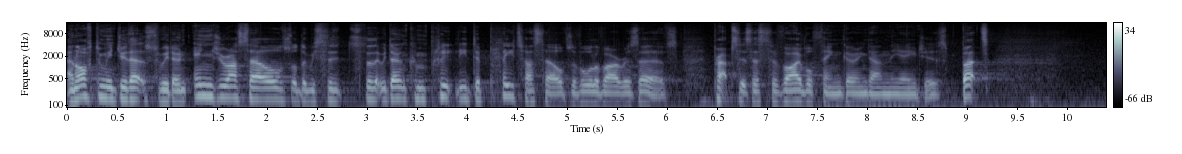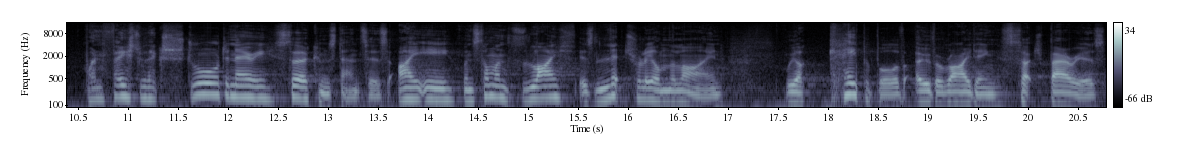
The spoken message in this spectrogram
And often we do that so we don't injure ourselves or that we, so that we don't completely deplete ourselves of all of our reserves. Perhaps it's a survival thing going down the ages. But when faced with extraordinary circumstances, i.e., when someone's life is literally on the line, we are capable of overriding such barriers,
